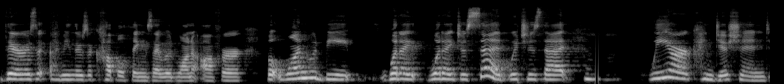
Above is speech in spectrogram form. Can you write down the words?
there's, I mean, there's a couple things I would want to offer, but one would be what I what I just said, which is that mm-hmm we are conditioned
